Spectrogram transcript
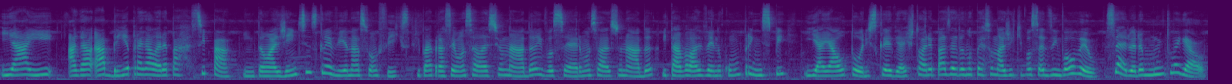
e aí a, abria pra galera participar. Então a gente se inscrevia nas fanfics, é pra ser uma selecionada, e você era uma selecionada, e tava lá vivendo com um príncipe, e aí a autora escrevia a história baseada no personagem que você desenvolveu. Sério, era muito legal.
